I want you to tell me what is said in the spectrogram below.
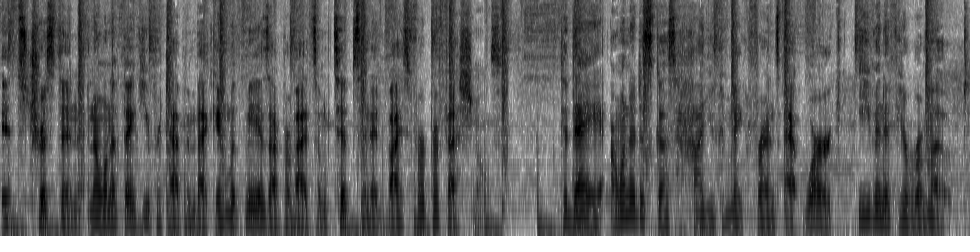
It's Tristan, and I want to thank you for tapping back in with me as I provide some tips and advice for professionals. Today, I want to discuss how you can make friends at work even if you're remote.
